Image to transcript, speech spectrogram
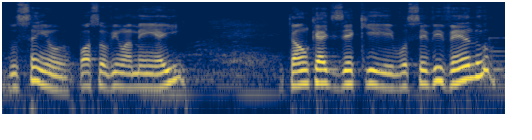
Do Senhor. Posso ouvir um amém aí? Então quer dizer que você vivendo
